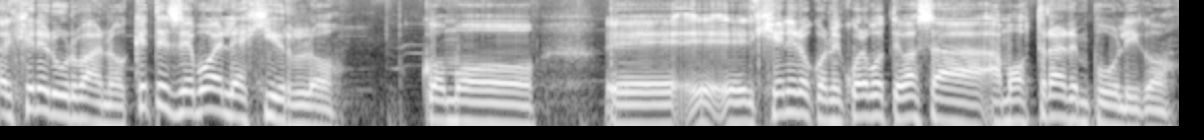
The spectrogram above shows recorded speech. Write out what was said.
el género urbano? ¿Qué te llevó a elegirlo como eh, el género con el cual vos te vas a, mostrar en público?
